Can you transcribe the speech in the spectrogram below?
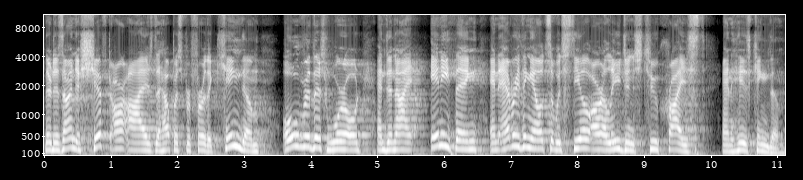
They're designed to shift our eyes to help us prefer the kingdom over this world and deny anything and everything else that would steal our allegiance to Christ and his kingdom.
